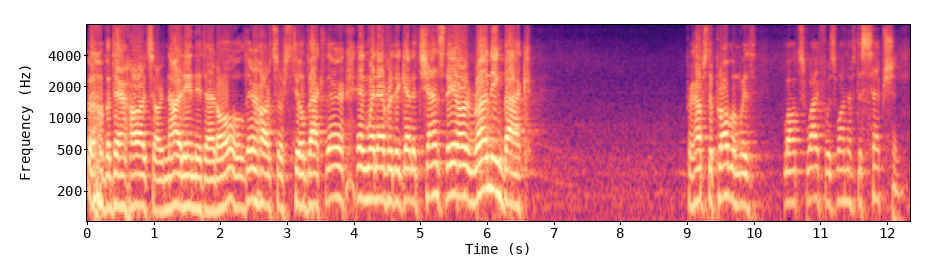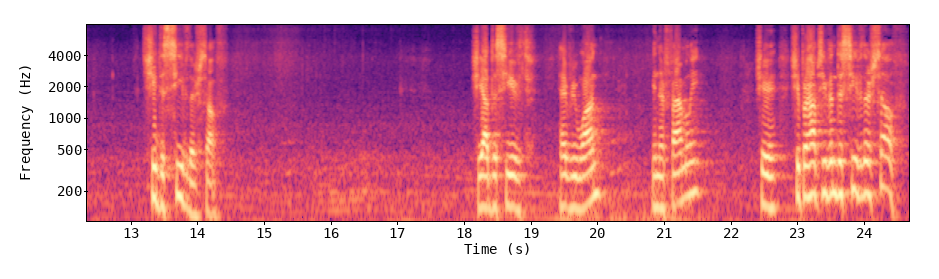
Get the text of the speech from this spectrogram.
Oh, but their hearts are not in it at all. Their hearts are still back there. And whenever they get a chance, they are running back. Perhaps the problem with Lot's wife was one of deception. She deceived herself. She had deceived everyone in her family. She, she perhaps even deceived herself.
